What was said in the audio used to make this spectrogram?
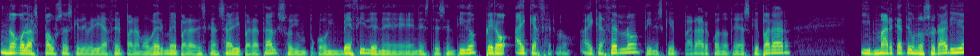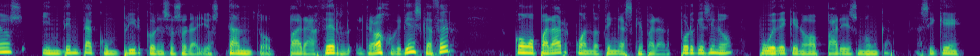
no hago las pausas que debería hacer para moverme, para descansar y para tal. Soy un poco imbécil en, en, este sentido, pero hay que hacerlo. Hay que hacerlo. Tienes que parar cuando tengas que parar y márcate unos horarios. Intenta cumplir con esos horarios, tanto para hacer el trabajo que tienes que hacer como parar cuando tengas que parar, porque si no, puede que no pares nunca. Así que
